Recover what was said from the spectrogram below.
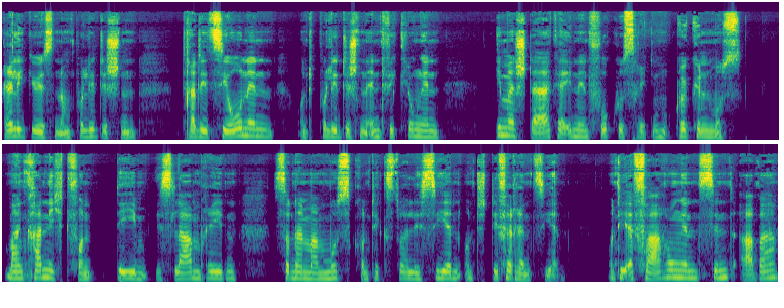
religiösen und politischen Traditionen und politischen Entwicklungen immer stärker in den Fokus rücken muss. Man kann nicht von dem Islam reden, sondern man muss kontextualisieren und differenzieren. Und die Erfahrungen sind aber,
